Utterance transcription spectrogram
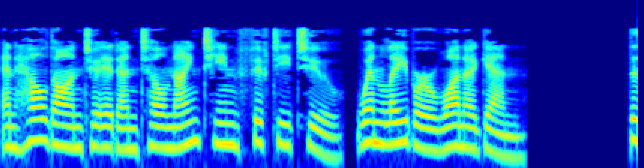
and held on to it until 1952, when Labour won again. The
